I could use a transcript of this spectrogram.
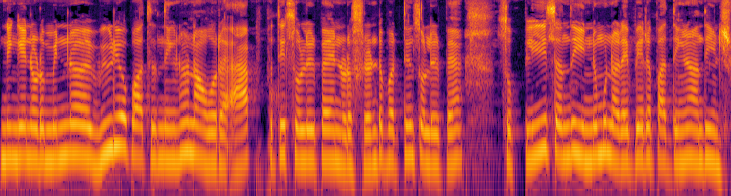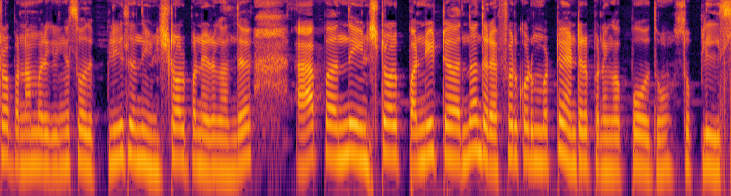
நீங்கள் என்னோடய முன்ன வீடியோ பார்த்துருந்தீங்கன்னா நான் ஒரு ஆப் பற்றி சொல்லியிருப்பேன் என்னோடய ஃப்ரெண்டை பற்றியும் சொல்லியிருப்பேன் ஸோ ப்ளீஸ் வந்து இன்னமும் நிறைய பேர் பார்த்தீங்கன்னா வந்து இன்ஸ்டால் பண்ணாமல் இருக்கீங்க. ஸோ அது ப்ளீஸ் வந்து இன்ஸ்டால் பண்ணிடுங்க அந்த ஆப்பை வந்து இன்ஸ்டால் பண்ணிவிட்டு வந்து அந்த ரெஃபர் கோடு மட்டும் என்டர் பண்ணுங்கள் போதும். ஸோ ப்ளீஸ்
